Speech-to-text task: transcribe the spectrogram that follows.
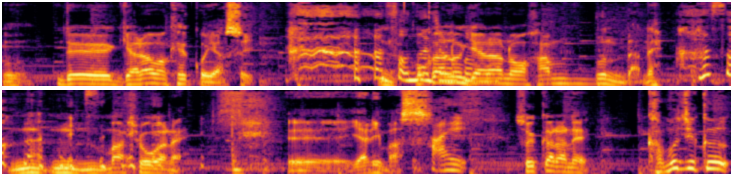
うん。でギャラは結構安い。他のギャラの半分だね。うん、うん、まあしょうがない、えー、やります、はい、それからね株軸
